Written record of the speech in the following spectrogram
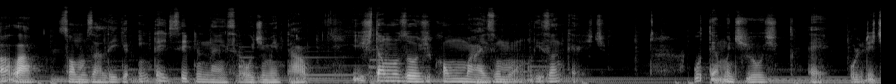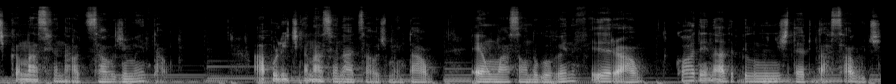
Olá, somos a Liga Interdisciplinar em Saúde Mental e estamos hoje com mais um Lisancast. O tema de hoje é Política Nacional de Saúde Mental. A Política Nacional de Saúde Mental é uma ação do governo federal coordenada pelo Ministério da Saúde,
